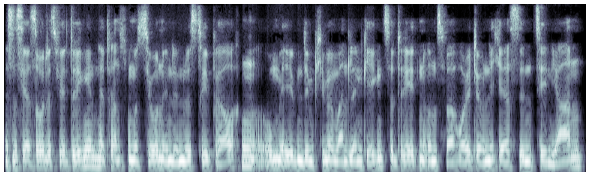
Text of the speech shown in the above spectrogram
Es ist ja so, dass wir dringend eine Transformation in der Industrie brauchen, um eben dem Klimawandel entgegenzutreten, und zwar heute und nicht erst in zehn Jahren.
